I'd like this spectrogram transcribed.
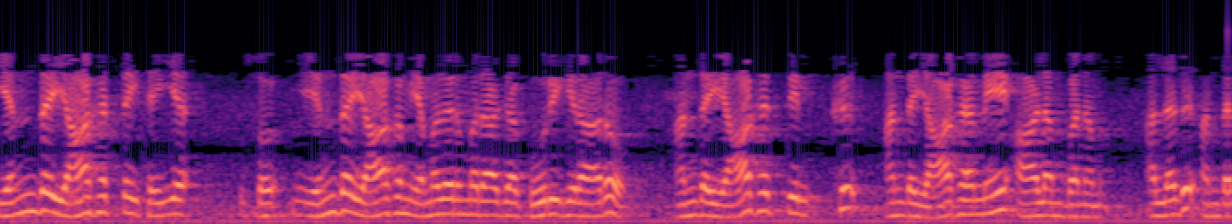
எந்த யாகத்தை செய்ய எந்த யாகம் யமதர்மராஜா கூறுகிறாரோ அந்த யாகத்திற்கு அந்த யாகமே ஆலம்பனம். அல்லது அந்த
